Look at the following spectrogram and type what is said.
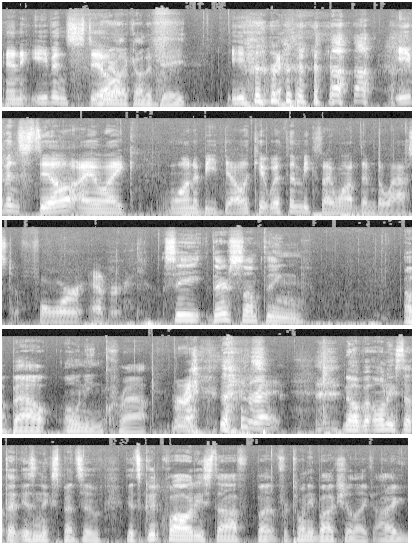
And even When still, you're like on a date. Even still, I like want to be delicate with them because I want them to last forever. See, there's something about owning crap. Right, right. No, but owning stuff that isn't expensive. It's good quality stuff, but for 20 bucks you're like, I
